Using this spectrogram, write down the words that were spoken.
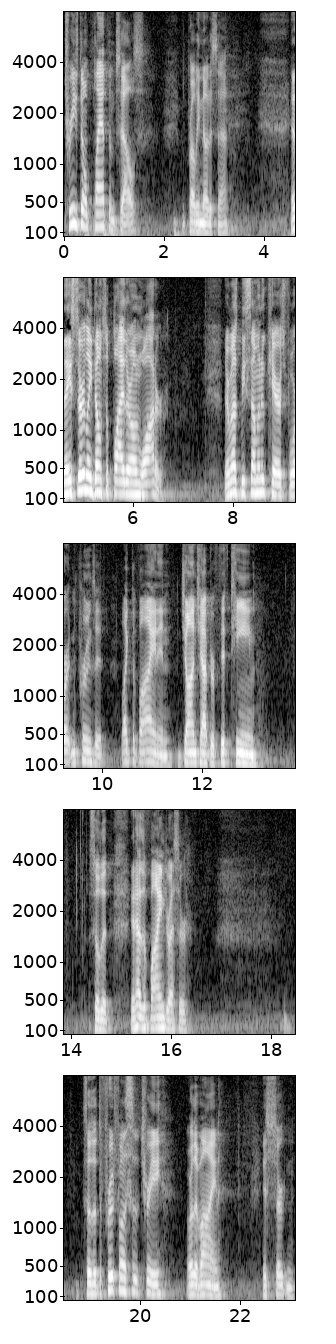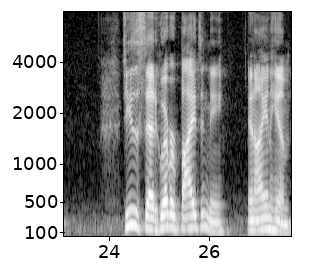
Trees don't plant themselves. You probably noticed that. And they certainly don't supply their own water. There must be someone who cares for it and prunes it, like the vine in John chapter 15, so that it has a vine dresser so that the fruitfulness of the tree or the vine is certain. Jesus said, Whoever abides in me and I in him,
